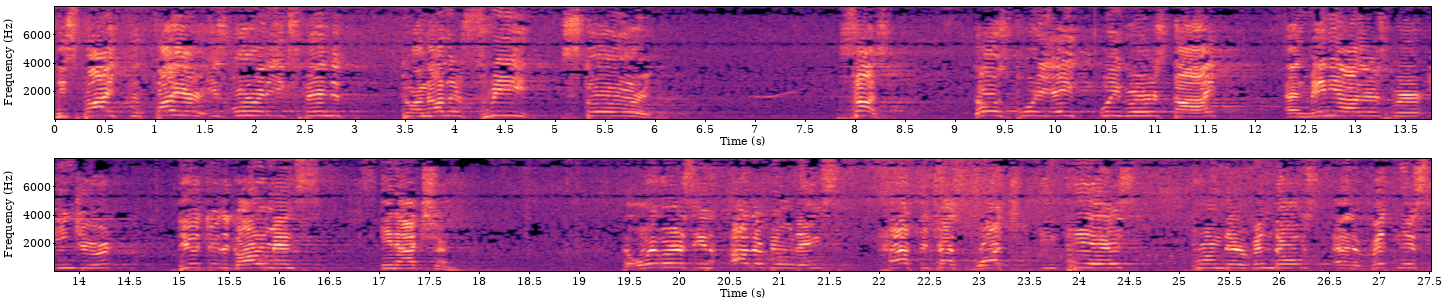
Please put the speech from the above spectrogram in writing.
despite the fire is already expanded to another three stories. Thus, those 48 Uyghurs died and many others were injured due to the government's inaction. The Uyghurs in other buildings had to just watch in tears from their windows and witness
